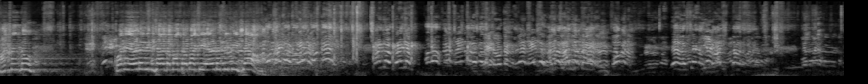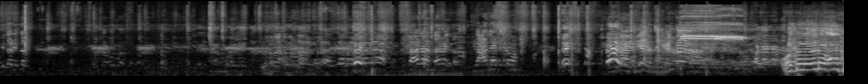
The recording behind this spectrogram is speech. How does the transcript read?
ಹನ್ನೊಂದು ಕೊನೆ ಎರಡು ನಿಮಿಷ ಆಟ ಮಾತ್ರ ಬಾಕಿ ಎರಡು ನಿಮಿಷ ಒಂದು ಎರಡು ಅಂಕ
